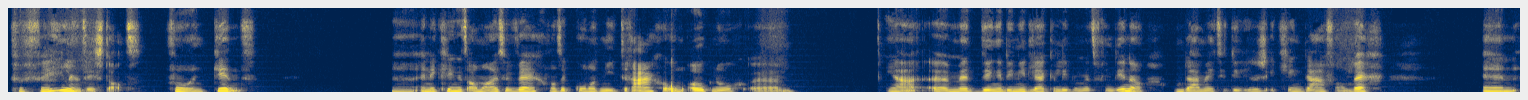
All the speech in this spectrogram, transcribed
vervelend is dat voor een kind? Uh, en ik ging het allemaal uit de weg, want ik kon het niet dragen om ook nog uh, ja, uh, met dingen die niet lekker liepen met vriendinnen, om daarmee te dealen. Dus ik ging daarvan weg. En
